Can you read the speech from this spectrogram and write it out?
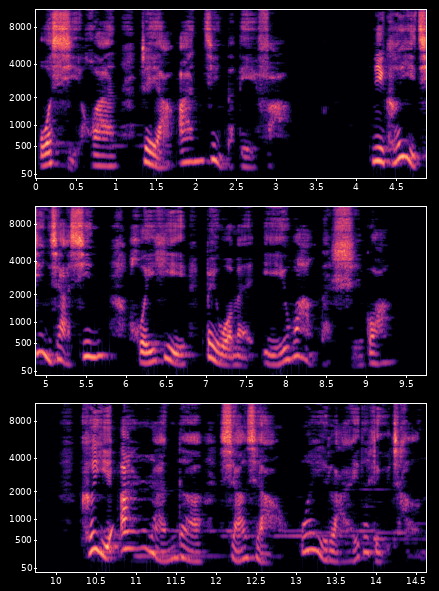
我喜欢这样安静的地方，你可以静下心，回忆被我们遗忘的时光，可以安然地想想未来的旅程。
